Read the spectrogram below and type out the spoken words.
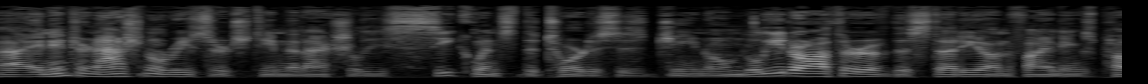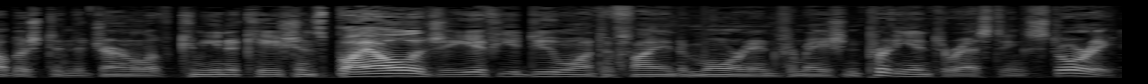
uh, an international research team that actually sequenced the tortoise's genome. The lead author of the study on findings published in the Journal of Communications Biology, if you do want to find more information. Pretty interesting story.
